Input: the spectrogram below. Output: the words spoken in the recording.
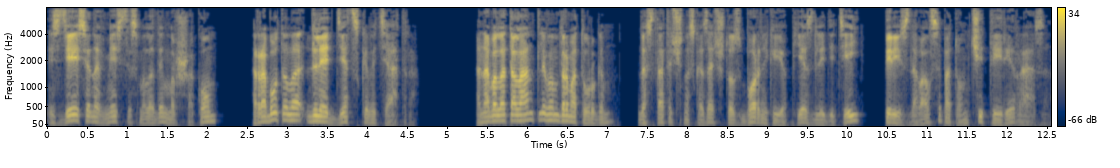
Здесь она вместе с молодым маршаком работала для детского театра. Она была талантливым драматургом. Достаточно сказать, что сборник ее пьес для детей переиздавался потом четыре раза.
